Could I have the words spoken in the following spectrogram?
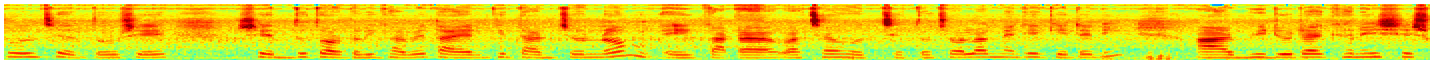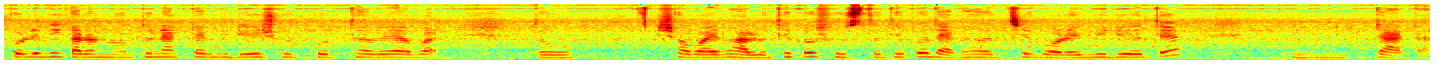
চলছে, তো সে সেদ্ধ তরকারি খাবে, তাই আর কি তার জন্য এই কাটা বাছা হচ্ছে। তো চলো আমি আগে কেটে নিই, আর ভিডিওটা এখানেই শেষ করে দিই, কারণ নতুন একটা ভিডিও শ্যুট করতে হবে আবার। তো সবাই ভালো থেকো সুস্থ থেকো দেখা হচ্ছে পরের ভিডিওতে। টাটা।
